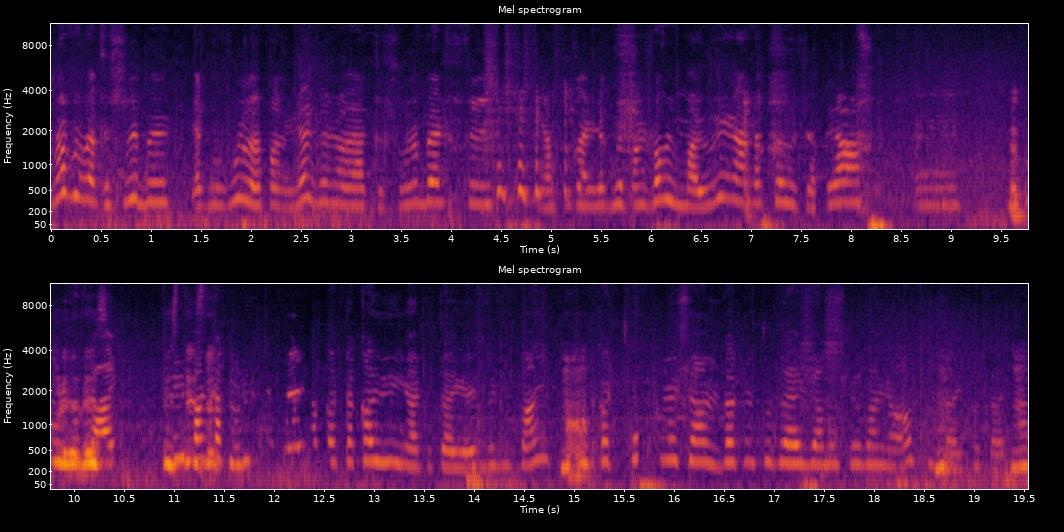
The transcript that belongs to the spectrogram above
zrobił jakieś ryby, jak w ogóle pan jedzie na jakieś rybeczki, na przykład jakby pan zrobił malina, tak już jak ja. no kurde, to jest... To jest, jest tak, taka, taka linia tutaj jest, widzi pan? No, Taka ciepła się aż dotąd tutaj zamontowana, o tutaj, tutaj. no.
